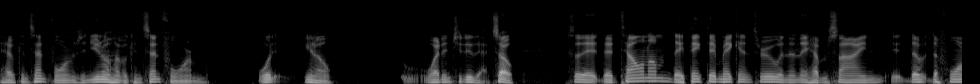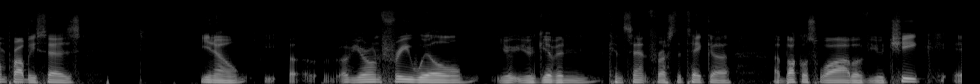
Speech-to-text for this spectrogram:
have consent forms and you don't have a consent form, what you know, why didn't you do that? So, so they they're telling them they think they're making it through, and then they have them sign. The The form probably says, you know, uh, of your own free will, you're you're given consent for us to take a a buccal swab of your cheek uh,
